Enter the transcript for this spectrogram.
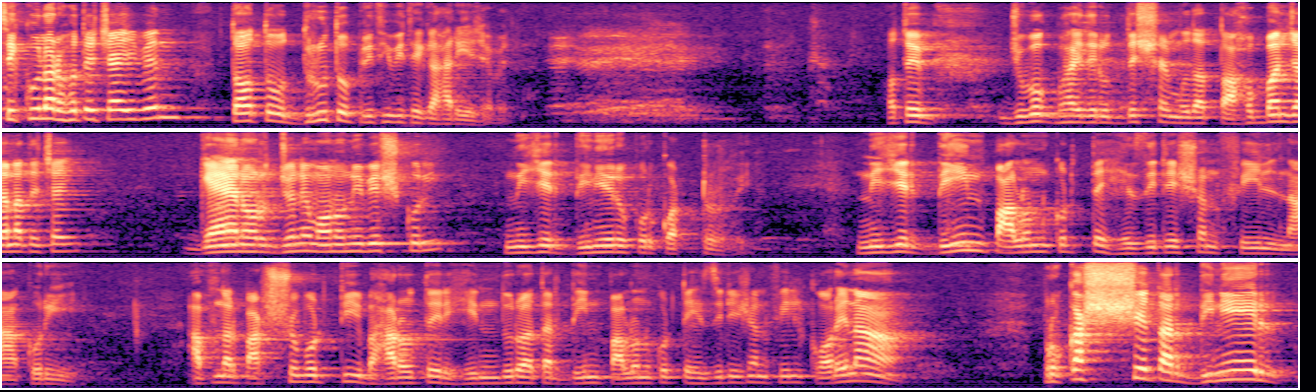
সেকুলার হতে চাইবেন, তত দ্রুত পৃথিবী থেকে হারিয়ে যাবেন। অতএব যুবক ভাইদের উদ্দেশ্যে আমি উদাত্ত আহ্বান জানাতে চাই। জ্ঞান অর্জনে মনোনিবেশ করি, নিজের দিনের উপর কট্টর হই। নিজের দিন পালন করতে হেজিটেশন ফিল না করি। আপনার পার্শ্ববর্তী ভারতের হিন্দুরা তার দিন পালন করতে হেজিটেশন ফিল করে না। প্রকাশ্যে তার দিনের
